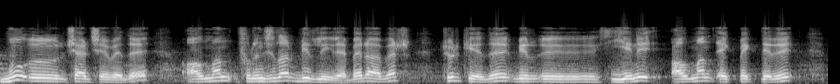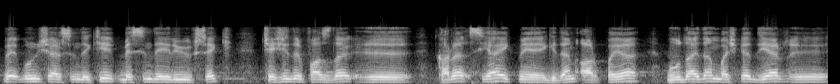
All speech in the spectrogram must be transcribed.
Bu e, çerçevede Alman Fırıncılar Birliği ile beraber Türkiye'de bir e, yeni Alman ekmekleri ve bunun içerisindeki besin değeri yüksek, çeşidi fazla e, kara siyah ekmeğe giden arpaya, buğdaydan başka diğer e,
